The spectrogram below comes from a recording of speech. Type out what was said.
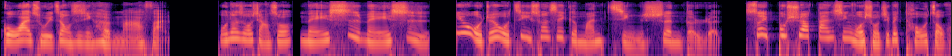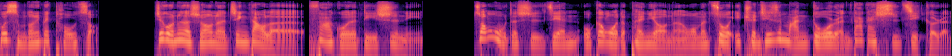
国外处理这种事情很麻烦。”我那时候想说：“没事，没事。”因为我觉得我自己算是一个蛮谨慎的人，所以不需要担心我手机被偷走或者什么东西被偷走。结果那个时候呢，进到了法国的迪士尼，中午的时间，我跟我的朋友呢，我们坐一圈，其实蛮多人，大概十几个人。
